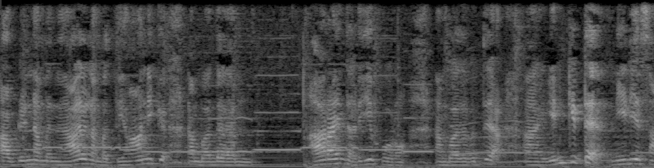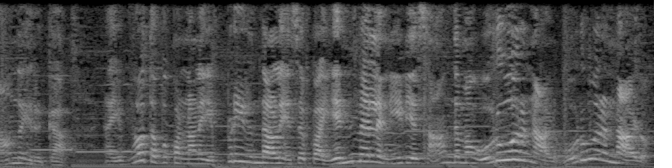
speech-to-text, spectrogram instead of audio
அப்படின்னு நம்ம இந்த நாள் நம்ம தியானிக்க நம்ம அந்த ஆராய்ந்து அறிய போகிறோம் நம்ம அதை பற்றி என்கிட்ட நீடிய சாந்தம் இருக்கா? நான் எவ்வளோ தப்பு பண்ணாலும் எப்படி இருந்தாலும் எசப்பா என் மேலே நீடிய சாந்தமாக ஒரு ஒரு நாளும் ஒரு ஒரு நாளும்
